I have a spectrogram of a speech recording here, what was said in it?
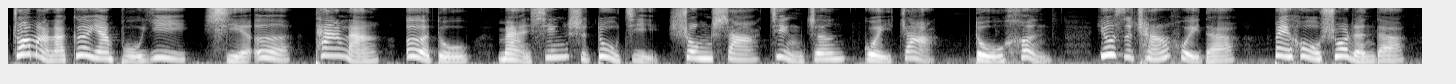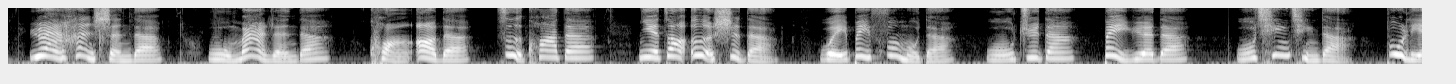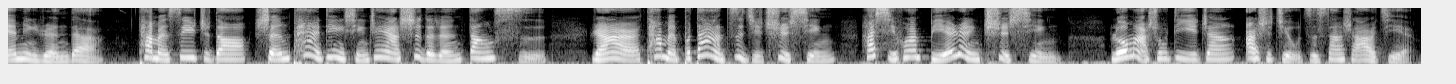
装满了各样不义、邪恶、贪婪、恶毒，满心是妒忌、凶杀、竞争、诡诈、毒恨，又是忏悔的，背后说人的，怨恨神的，侮慢人的，狂傲的，自夸的，捏造恶事的，违背父母的。无知的、背约的、无亲情的、不怜悯人的，他们虽知道神判定行这样事的人当死，然而他们不但自己去行，还喜欢别人去行。罗马书第一章二十九至三十二节，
